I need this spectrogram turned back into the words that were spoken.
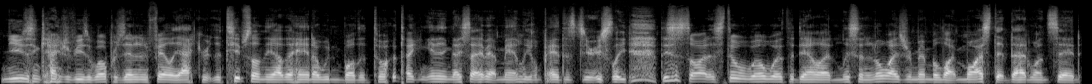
News and games reviews are well presented and fairly accurate. The tips, on the other hand, I wouldn't bother to- taking anything they say about Manly or Panthers seriously. This site is still well worth the download and listen. And always remember, like my stepdad once said,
